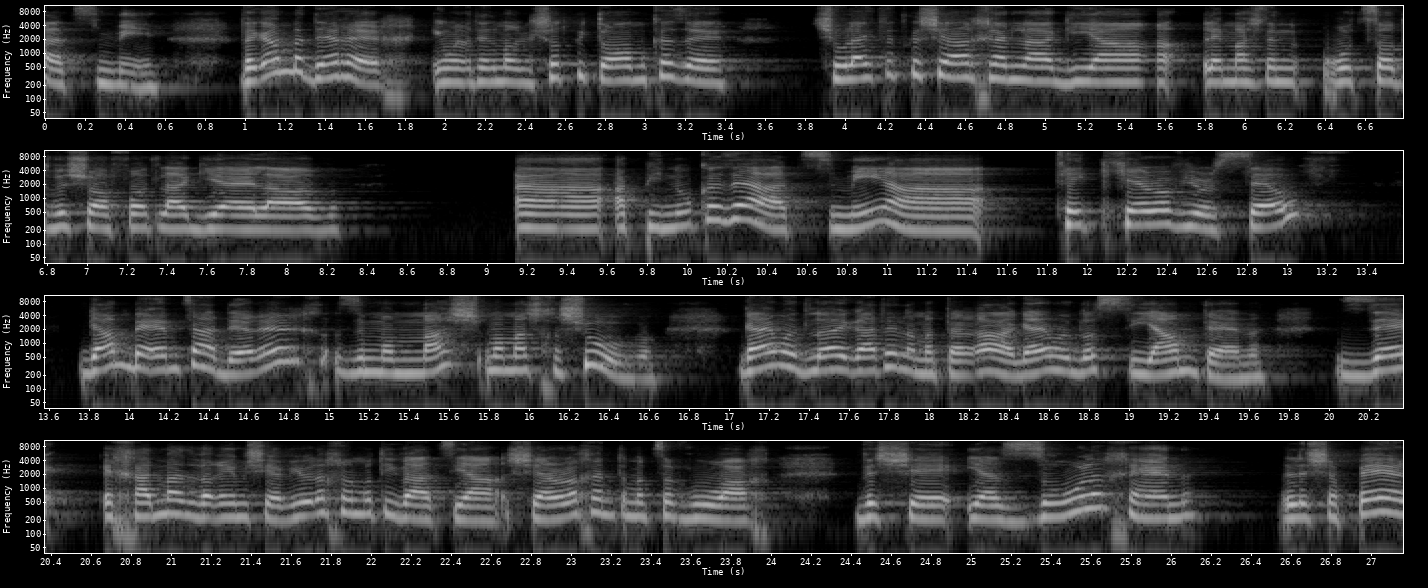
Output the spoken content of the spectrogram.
לעצמי. וגם בדרך, אם אתן מרגישות פתאום כזה, שאולי קצת קשה לכן להגיע למה שאתן רוצות ושואפות להגיע אליו, הפינוק הזה העצמי, ה-take care of yourself, גם באמצע הדרך זה ממש ממש חשוב. גם אם עוד לא הגעתם למטרה, גם אם עוד לא סיימתן, זה אחד מהדברים שיביאו לכם מוטיבציה, שיעלו לכם את המצב רוח, ושיעזרו לכם לשפר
